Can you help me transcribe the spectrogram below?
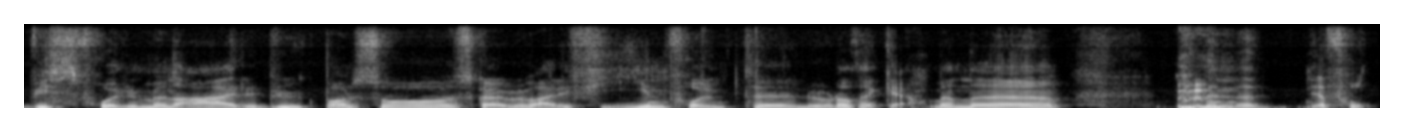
hvis formen er brukbar, så skal jeg vel være i fin form til lørdag, tenker jeg. Men men eh, fått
